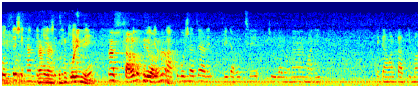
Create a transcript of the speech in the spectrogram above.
করতে সেখান থেকে এসেছি খেতে। তারও তো পাবে দেখো না। কাকু বসে আছে আর এটা হচ্ছে চুড়িদার ঘরানার মালিক। এটা আমার কাকিমা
